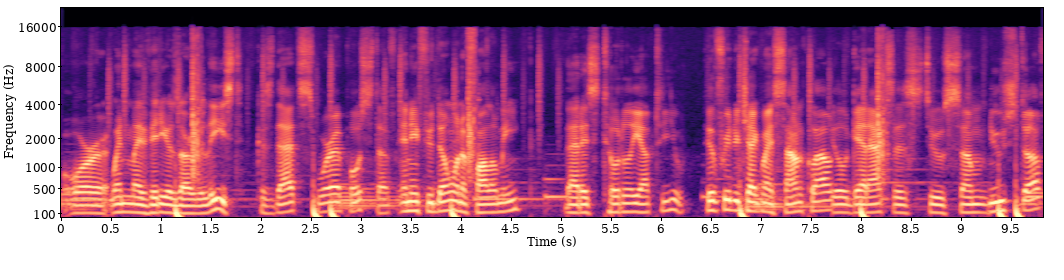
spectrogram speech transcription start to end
or when my videos are released, because that's where I post stuff. And if you don't want to follow me, that is totally up to you. Feel free to check my SoundCloud. You'll get access to some new stuff,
